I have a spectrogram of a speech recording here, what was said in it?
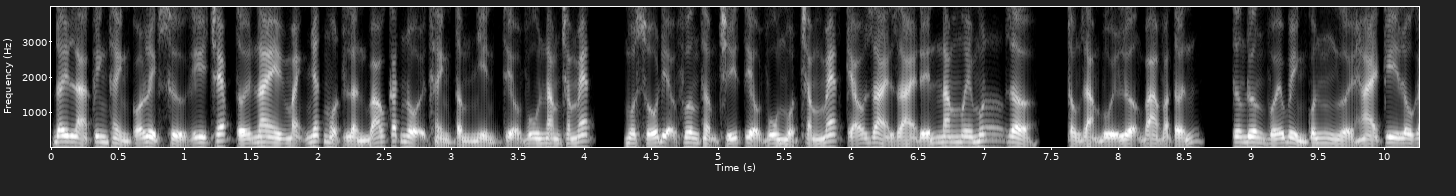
Đây là kinh thành có lịch sử ghi chép tới nay mạnh nhất một lần bão cắt nội thành tầm nhìn tiểu vu năm trăm m một số địa phương thậm chí tiểu vu một trăm m kéo dài dài đến năm mươi mốt giờ tổng giảm bùi lượng ba và tấn tương đương với bình quân người hai kg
